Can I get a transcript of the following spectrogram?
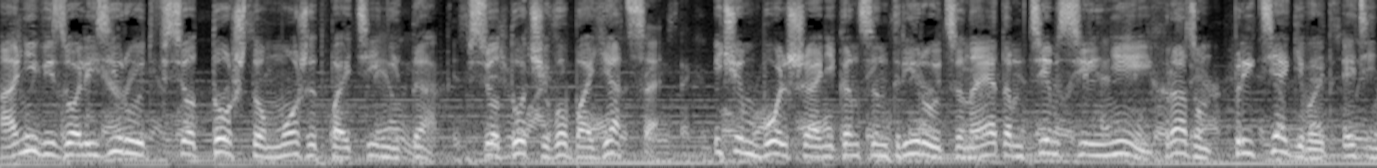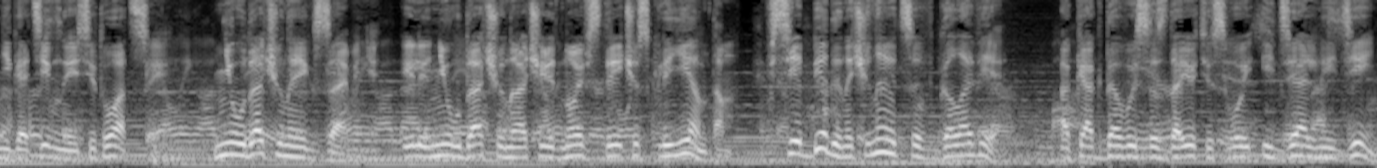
Они визуализируют все то, что может пойти не так, все то, чего боятся. И чем больше они концентрируются на этом, тем сильнее их разум притягивает эти негативные ситуации. Неудачу на экзамене или неудачу на очередной встрече с клиентом. Все беды начинаются в голове. А когда вы создаете свой идеальный день,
